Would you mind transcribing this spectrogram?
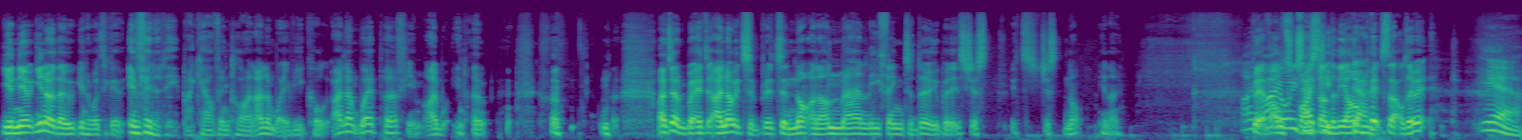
You know, you know, though, you know what they go, Infinity by Calvin Klein. I don't whatever you call it. I don't wear perfume. I, you know, I don't. I know it's a, it's a not an unmanly thing to do, but it's just, it's just not, you know, I, bit of I Old Spice under the down- armpits. That'll do it. Yeah.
